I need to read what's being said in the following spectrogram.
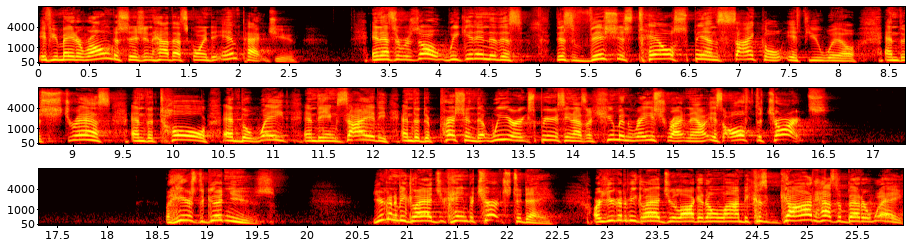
if you made a wrong decision, how that's going to impact you. And as a result, we get into this, this vicious tailspin cycle, if you will, and the stress and the toll and the weight and the anxiety and the depression that we are experiencing as a human race right now is off the charts. But here's the good news you're gonna be glad you came to church today, or you're gonna be glad you're logging online because God has a better way.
